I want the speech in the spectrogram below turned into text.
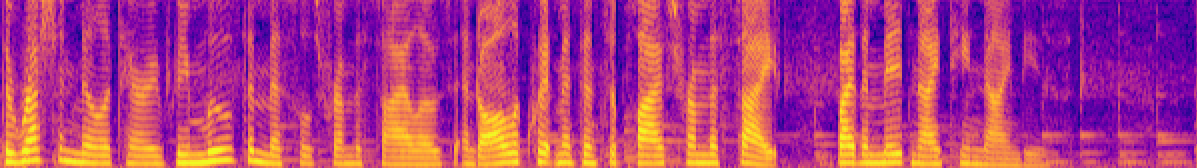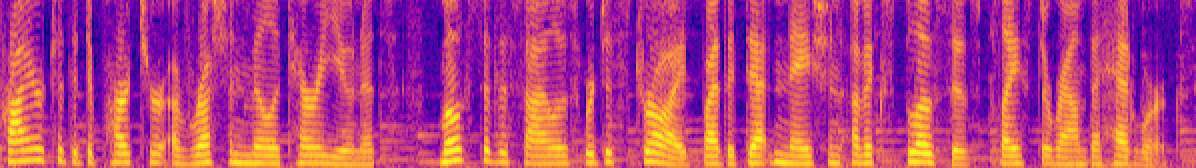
The Russian military removed the missiles from the silos and all equipment and supplies from the site by the mid-1990s. Prior to the departure of Russian military units, most of the silos were destroyed by the detonation of explosives placed around the headworks.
